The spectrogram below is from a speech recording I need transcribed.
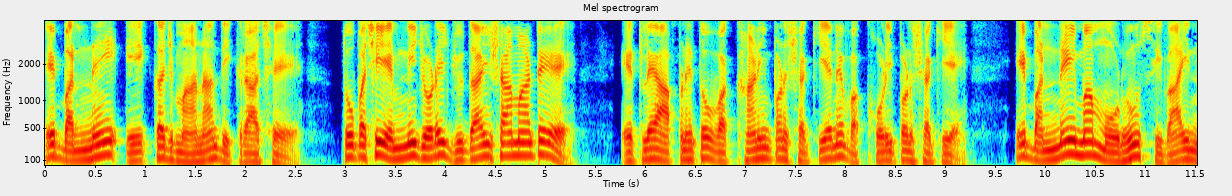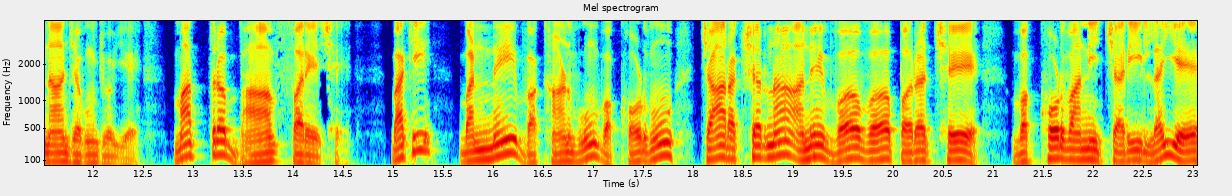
એ બંને એક જ માના દીકરા છે. તો પછી એમની જોડે જુદાઈ શા માટે? એટલે આપણે તો વખાણી પણ શકીએ ને વખોડી પણ શકીએ. એ બંનેમાં મોઢું સિવાય ના જવું જોઈએ. માત્ર ભાવ ફરે છે. બાકી બંને વખાણવું, વખોડવું, ચાર અક્ષરના અને વ વ પર જ છે. વખોડવાની ચરી લઈએ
